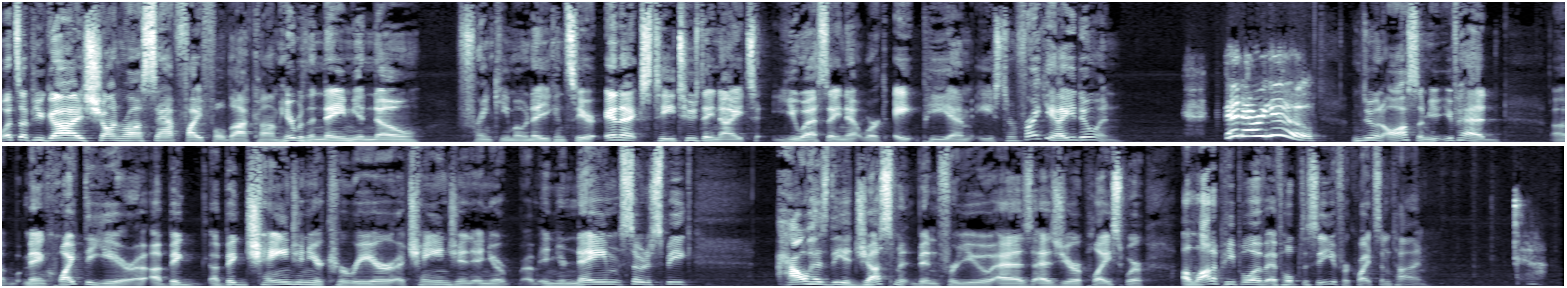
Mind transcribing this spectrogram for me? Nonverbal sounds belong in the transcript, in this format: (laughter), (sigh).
What's up, you guys? Sean Ross Sapp, Fightful.com, here with a name you know, Franky Monet. You can see her NXT Tuesday night, USA Network, 8 p.m. Eastern. Franky, how you doing? Good. How are you? I'm doing awesome. You, have had, uh, man, quite the year. A, a, big, a big change in your career, a change in, in your in your name, so to speak. How has the adjustment been for you as as you're a place where a lot of people have, have hoped to see you for quite some time.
